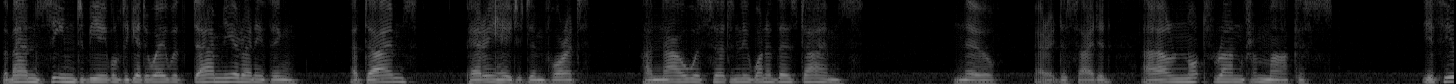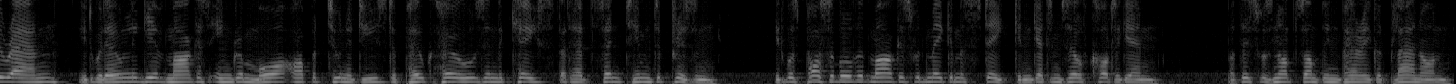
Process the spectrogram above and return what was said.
The man seemed to be able to get away with damn near anything. At times, Perry hated him for it, and now was certainly one of those times. No, Perry decided, I'll not run from Marcus. If he ran, it would only give Marcus Ingram more opportunities to poke holes in the case that had sent him to prison. It was possible that Marcus would make a mistake and get himself caught again, but this was not something Perry could plan on.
